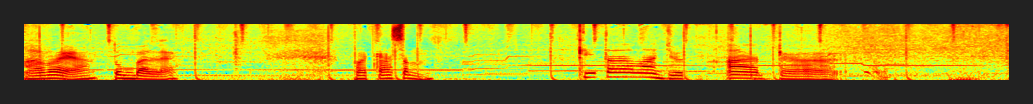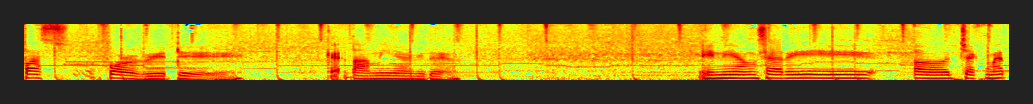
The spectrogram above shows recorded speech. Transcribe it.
apa ya tumbal ya. Buat kasem kita lanjut ada fast 4WD kayak Tamiya gitu ya. Ini yang seri uh, checkmate.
